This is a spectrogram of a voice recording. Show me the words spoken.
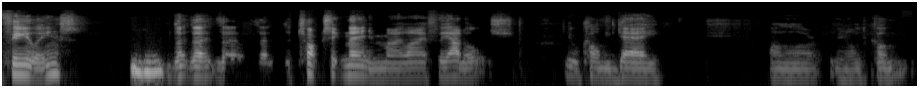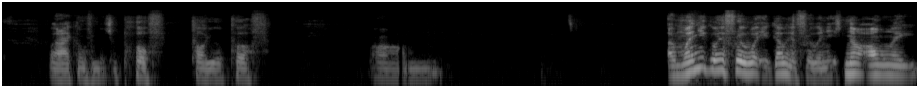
feelings, Mhm. the, the, the, the, the toxic men in my life, the adults, they would call me gay. Or, you know, come where I come from, it's a puff, call you a puff. Um, and when you're going through what you're going through, and it's not only,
